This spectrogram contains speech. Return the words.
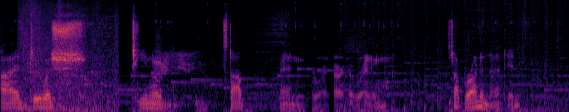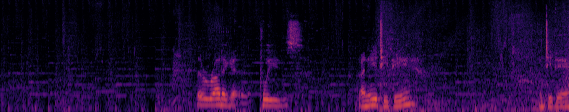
I do wish team would Stop running, running. Stop running that, dude. They're running it, please. I need a TP. I'm TPing.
